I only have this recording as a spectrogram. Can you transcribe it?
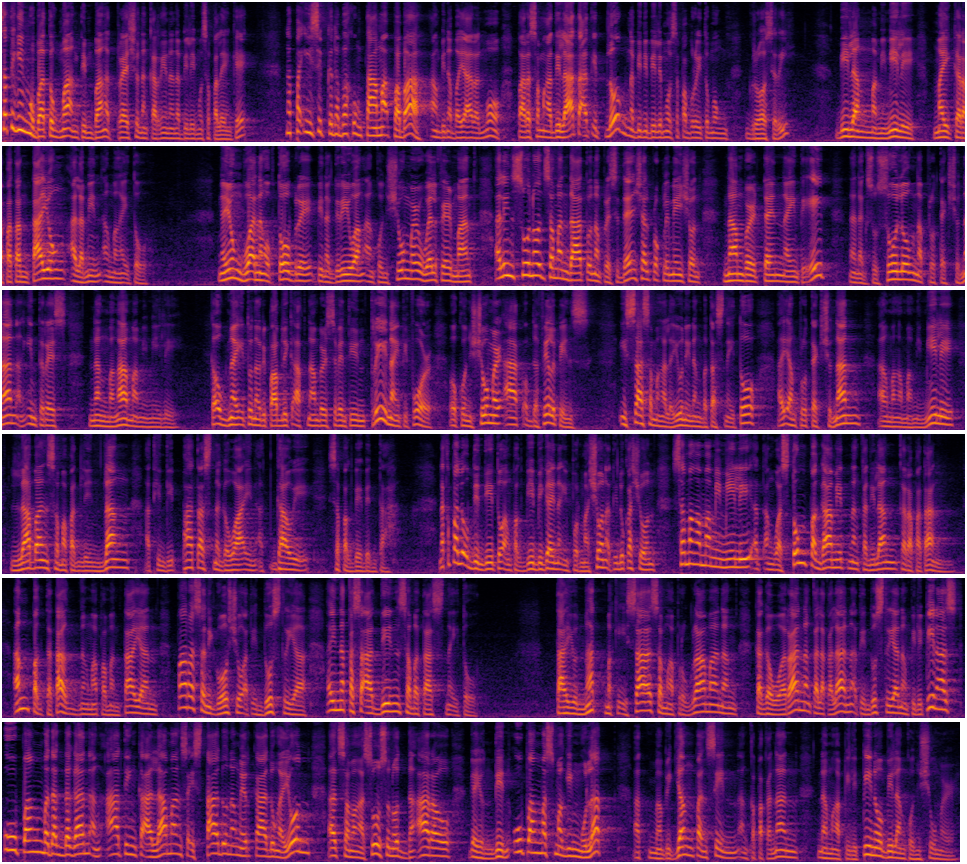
Sa tingin mo ba tugma ang timbang at presyo ng karne na nabili mo sa palengke? Napaisip ka na ba kung tama pa ba ang binabayaran mo para sa mga dilata at itlog na binibili mo sa paborito mong grocery? Bilang mamimili, may karapatan tayong alamin ang mga ito. Ngayong buwan ng Oktobre, pinagdiriwang ang Consumer Welfare Month alinsunod sa mandato ng Presidential Proclamation number 1098 na nagsusulong na proteksyonan ang interes ng mga mamimili. Kaugnay ito ng Republic Act number 17394 o Consumer Act of the Philippines. Isa sa mga layunin ng batas na ito ay ang proteksyonan ang mga mamimili laban sa mapanlinlang at hindi patas na gawain at gawi sa pagbebenta. Nakapaloob din dito ang pagbibigay ng impormasyon at edukasyon sa mga mamimili at ang wastong paggamit ng kanilang karapatan. Ang pagtatag ng mapamantayan para sa negosyo at industriya ay nakasaad din sa batas na ito tayo na't makiisa sa mga programa ng kagawaran ng kalakalan at industriya ng Pilipinas upang madagdagan ang ating kaalaman sa estado ng merkado ngayon at sa mga susunod na araw, gayon din upang mas maging mulat at mabigyang pansin ang kapakanan ng mga Pilipino bilang consumer.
